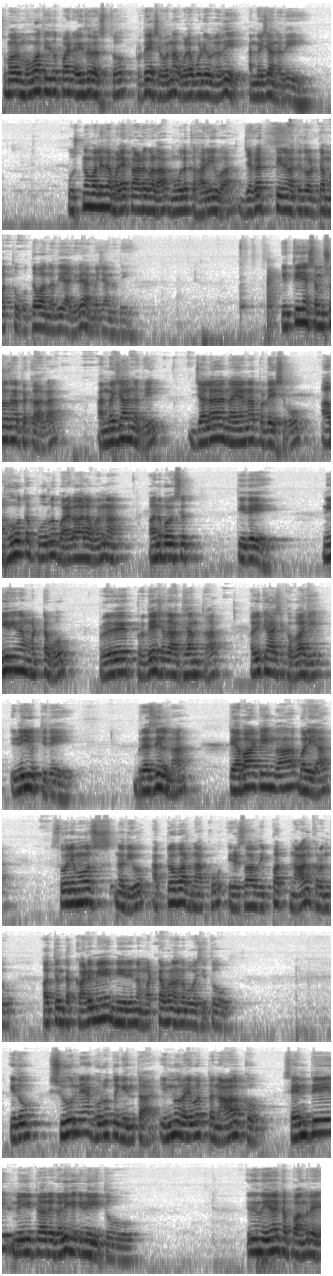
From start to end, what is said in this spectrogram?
ಸುಮಾರು ಮೂವತ್ತೈದು ಪಾಯಿಂಟ್ ಐದರಷ್ಟು ಪ್ರದೇಶವನ್ನು ಒಳಗೊಂಡಿರುವ ನದಿ ಅಮೆಜಾನ್ ನದಿ. ಉಷ್ಣವಲಯದ ಮಳೆಕಾಡುಗಳ ಮೂಲಕ ಹರಿಯುವ ಜಗತ್ತಿನ ಅತಿದೊಡ್ಡ ಮತ್ತು ಉದ್ದವಾದ ನದಿಯಾಗಿದೆ ಅಮೆಜಾನ್ ನದಿ. ಇತ್ತೀಚಿನ ಸಂಶೋಧನೆ ಪ್ರಕಾರ ಅಮೆಜಾನ್ ನದಿ ಜಲನಯನ ಪ್ರದೇಶವು ಅಭೂತಪೂರ್ವ ಬರಗಾಲವನ್ನು ಅನುಭವಿಸುತ್ತಿದೆ. ನೀರಿನ ಮಟ್ಟವು ಪ್ರದೇ ಪ್ರದೇಶದಾದ್ಯಂತ ಐತಿಹಾಸಿಕವಾಗಿ ಇಳಿಯುತ್ತಿದೆ. ಬ್ರೆಜಿಲ್ನ ತೆಬಾಟಿಂಗಾ ಬಳಿಯ ಸೋಲಿಮೋಸ್ ನದಿಯು ಅಕ್ಟೋಬರ್ ನಾಲ್ಕು, ಎರಡು ಸಾವಿರದ ಇಪ್ಪತ್ತ್ನಾಲ್ಕರಂದು ಅತ್ಯಂತ ಕಡಿಮೆ ನೀರಿನ ಮಟ್ಟವನ್ನು ಅನುಭವಿಸಿತು. ಇದು ಶೂನ್ಯ ಗುರುತಿಗಿಂತ ಇನ್ನೂರೈವತ್ತ ನಾಲ್ಕು ಸೆಂಟಿಮೀಟರ್ಗಳಿಗೆ ಇಳಿಯಿತು. ಇದರಿಂದ ಏನಾಯ್ತಪ್ಪ ಅಂದರೆ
